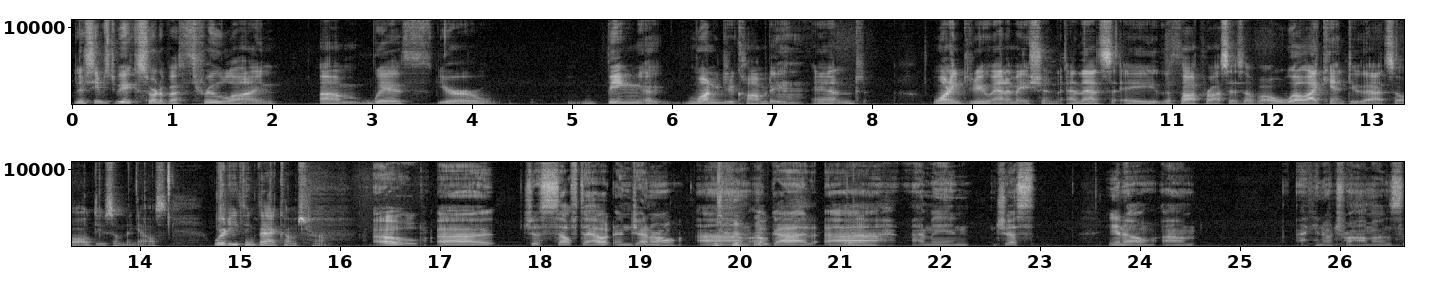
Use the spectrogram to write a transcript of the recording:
There seems to be a sort of a through line um, with your being uh, wanting to do comedy Mm-hmm. and wanting to do animation, and that's a the thought process of oh well I can't do that, so I'll do something else. Where do you think that comes from? Oh, uh, just self doubt in general. Um, oh God. Uh, I mean, just you know, um, you know, traumas.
